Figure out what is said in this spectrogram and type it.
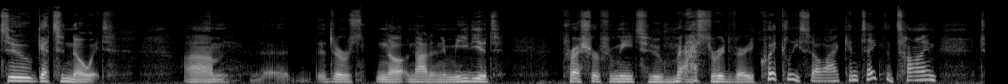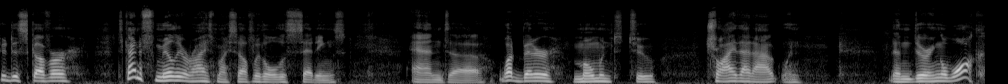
to get to know it. Um, there's no, not an immediate pressure for me to master it very quickly, so I can take the time to discover, to kind of familiarize myself with all the settings. And uh, what better moment to try that out when than during a walk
